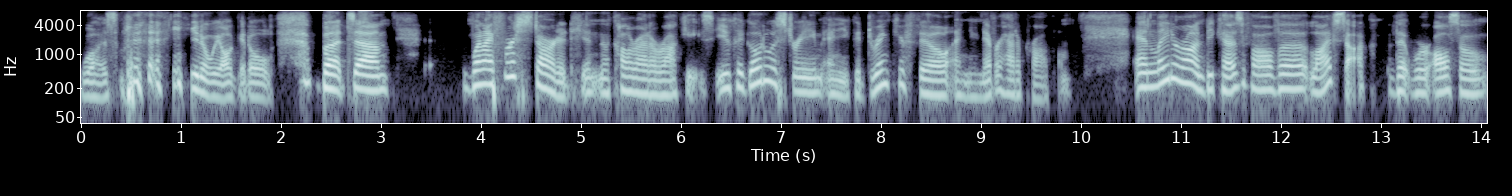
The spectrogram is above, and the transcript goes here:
was, you know, we all get old. But um, when I first started in the Colorado Rockies, you could go to a stream and you could drink your fill and you never had a problem. And later on, because of all the livestock that were also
